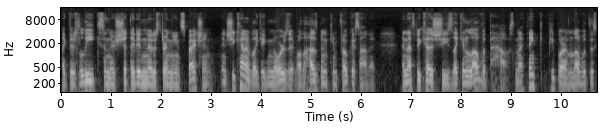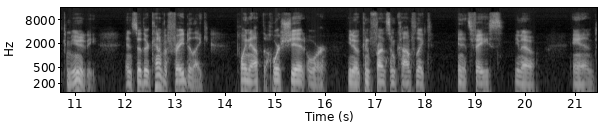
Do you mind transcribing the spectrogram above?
like there's leaks and there's shit they didn't notice during the inspection, and she kind of like ignores it while the husband can focus on it and that's because she's like in love with the house and i think people are in love with this community and so they're kind of afraid to like point out the horse shit or you know confront some conflict in its face you know? And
